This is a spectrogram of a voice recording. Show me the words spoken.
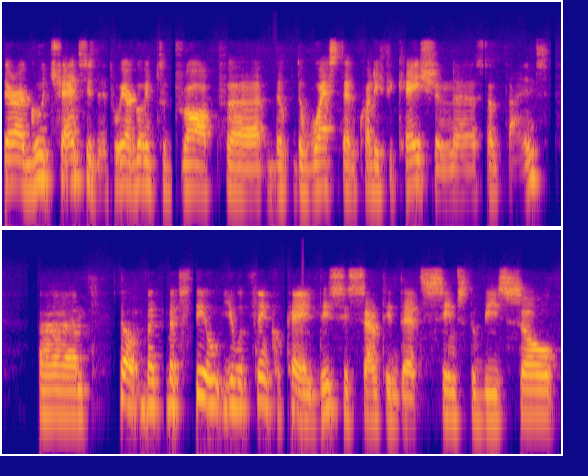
there are good chances that we are going to drop uh, the, the western qualification uh, sometimes. Um, so but but still you would think okay this is something that seems to be so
